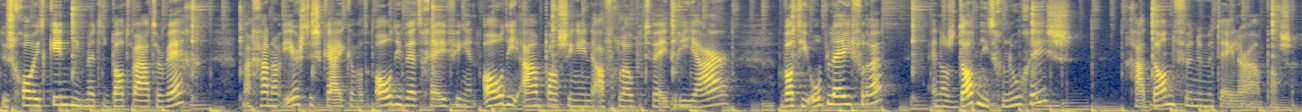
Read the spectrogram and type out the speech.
Dus gooi het kind niet met het badwater weg, maar ga nou eerst eens kijken wat al die wetgeving en al die aanpassingen in de afgelopen twee, drie jaar, wat die opleveren. En als dat niet genoeg is, ga dan fundamenteler aanpassen.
